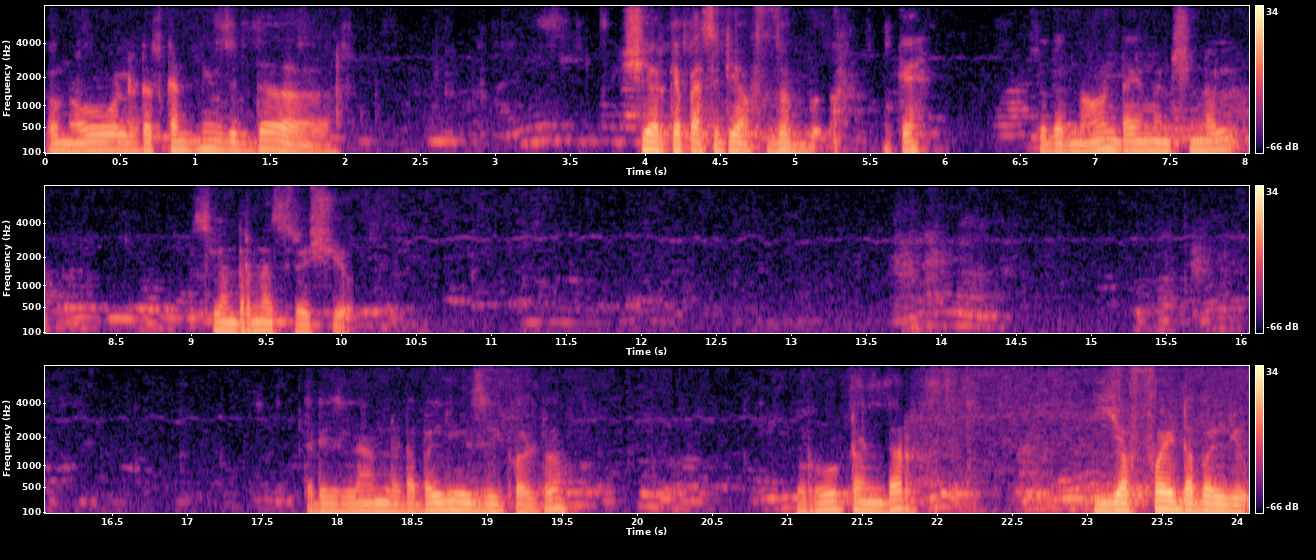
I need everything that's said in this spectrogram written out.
So now let us continue with the shear capacity of web. Okay. So the non-dimensional slenderness ratio. That is lambda W is equal to root under FIW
